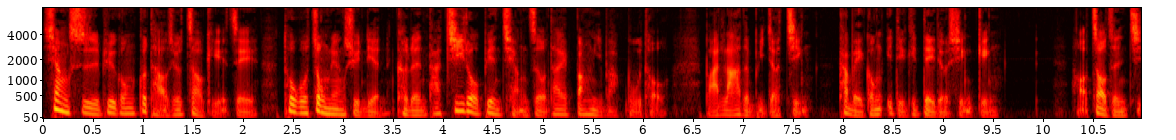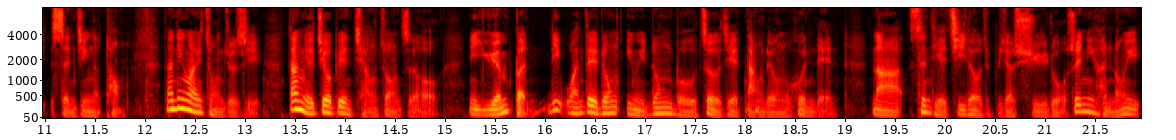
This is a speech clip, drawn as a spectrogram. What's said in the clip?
像是譬如说骨头就造起这，透过重量训练，可能他肌肉变强之后，他会帮你把骨头把它拉得比较紧，他美工一点去带掉神经。好，造成神经的痛。那另外一种就是，当你的肌肉变强壮之后，你原本你玩对拢因为拢无做这些当量训练，那身体的肌肉就比较虚弱，所以你很容易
